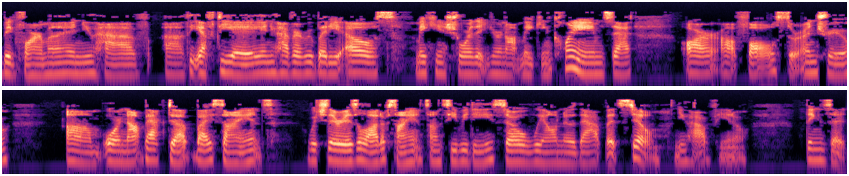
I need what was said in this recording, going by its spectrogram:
big pharma and you have uh, the FDA and you have everybody else making sure that you're not making claims that are uh, false or untrue um, or not backed up by science, which there is a lot of science on CBD, so we all know that. But still, you have you know things that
